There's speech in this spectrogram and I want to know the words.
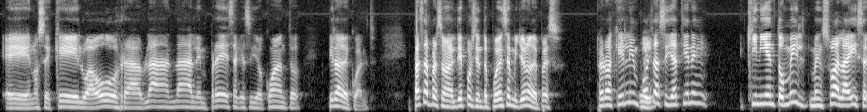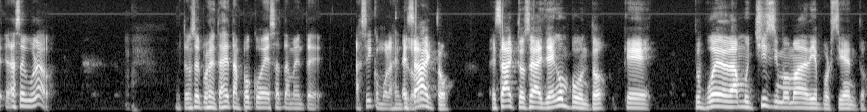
eh, no sé qué, lo ahorra, bla, bla, la empresa, qué sé yo cuánto, pila de cuarto. Para esa persona, el 10% pueden ser millones de pesos. Pero a quién le importa si ya tienen 500 mil mensual ahí se- asegurado. Entonces el porcentaje tampoco es exactamente así como la gente lo ve. Exacto. Exacto. O sea, llega un punto que tú puedes dar muchísimo más de 10%.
